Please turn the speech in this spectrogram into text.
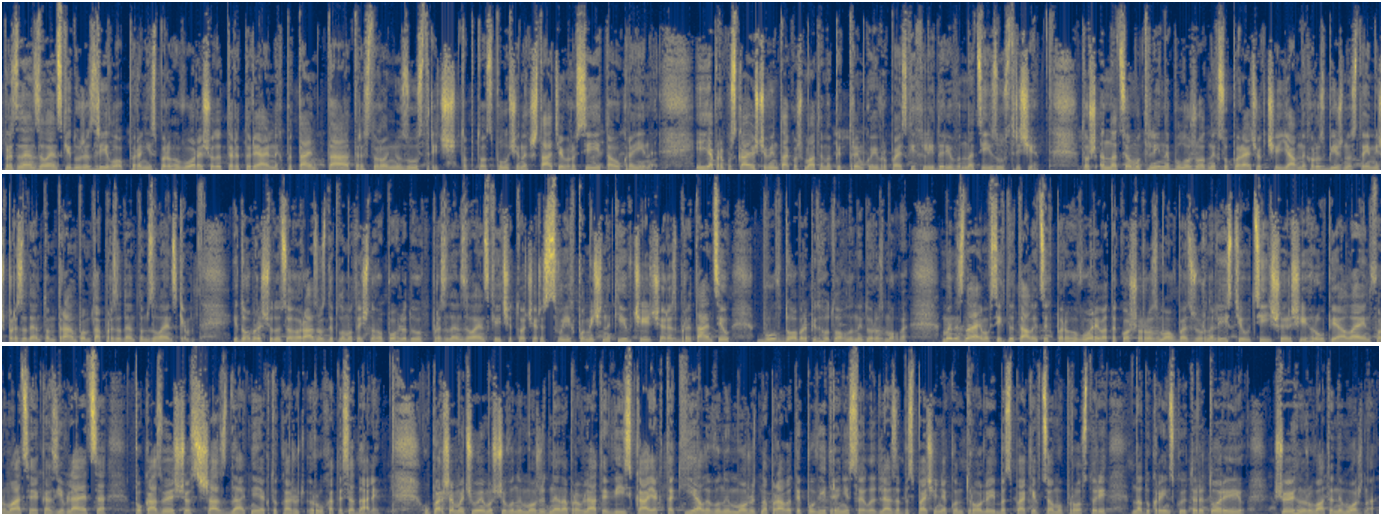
Президент Зеленський дуже зріло переніс переговори щодо територіальних питань та тристоронню зустріч, тобто Сполучених Штатів, Росії та України. І я припускаю, що він також матиме підтримку європейських лідерів на цій зустрічі. Тож на цьому тлі не було жодних суперечок чи явних розбіжностей між президентом Трампом та президентом Зеленським. І добре, що до цього разу з дипломатичного погляду президент Зеленський, чи то через своїх помічників, чи через британців, був добре підготовлений до розмови. Ми не знаємо всіх деталей цих переговорів, а також розмов без журналістів у цій ширшій групі, але інформація, яка з'являється, показує, що США здатні, як то кажуть, рухатися далі. Уперше ми чуємо, що вони можуть не направляти війська як такі, але вони можуть направити повітряні сили для забезпечення контролю і безпеки в цьому просторі над українською територією, що ігнорувати не можна.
